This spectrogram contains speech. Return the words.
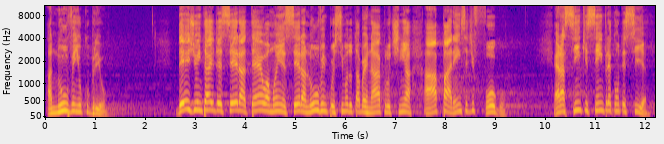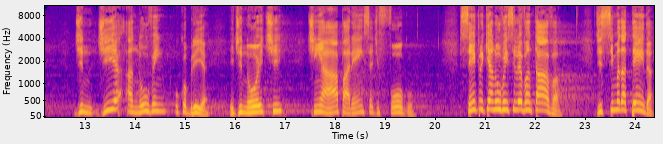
a nuvem o cobriu. Desde o entardecer até o amanhecer, a nuvem por cima do tabernáculo tinha a aparência de fogo era assim que sempre acontecia. De dia a nuvem o cobria, e de noite tinha a aparência de fogo. Sempre que a nuvem se levantava de cima da tenda,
